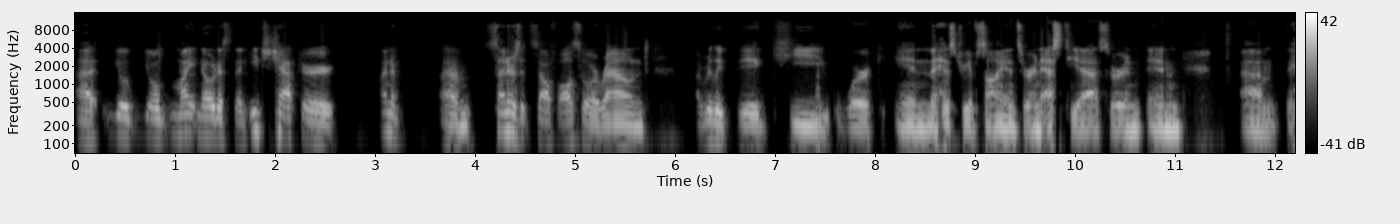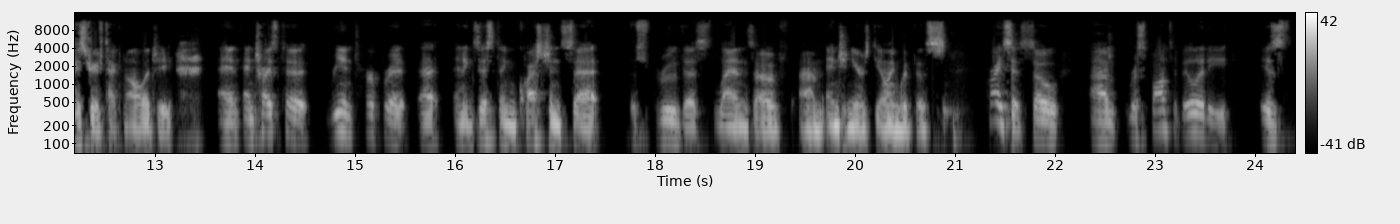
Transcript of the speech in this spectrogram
uh, you'll you'll might notice that each chapter kind of um, centers itself also around a really big key work in the history of science or in STS or in, in um, the history of technology, and and tries to reinterpret uh, an existing question set through this lens of um, engineers dealing with this crisis. So um, responsibility is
